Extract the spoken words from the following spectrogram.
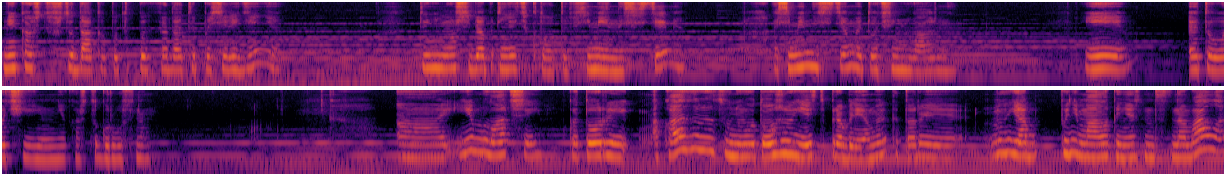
Мне кажется, что да, как будто бы когда ты посередине, ты не можешь себя определить, кто ты в семейной системе. А семейная система это очень важно. И это очень, мне кажется, грустно. А, и младший, который, оказывается, у него тоже есть проблемы, которые, ну, я понимала, конечно, осознавала.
